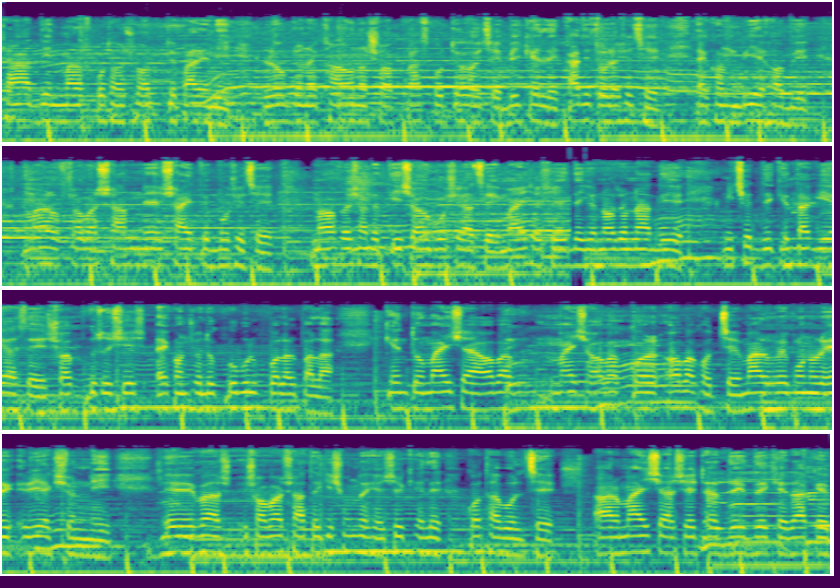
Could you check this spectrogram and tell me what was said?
সাত দিন মারব কোথাও সরতে পারেনি। লোকজনের খাওয়ানো সব কাজ করতে হয়েছে। বিকেলে কাজে চলে এসেছে। এখন বিয়ে হবে। মারব সবার সামনে সাইতে বসেছে। মারফের সাথে তিশাও বসে আছে। মাইশা সেই দিকে নজর না দিয়ে নিচের দিকে তাকিয়ে আছে। সব কিছু শেষ, এখন শুধু কুবুল পলার পালা। কিন্তু মাইশা অবাক মাইশা অবাক অবাক হচ্ছে। মারুফের কোনো রিয়াকশন নেই। এবার সবার সাথে কি সুন্দর হেসে খেলে কথা বলছে। আর মাইশা সেটা দেখে রাকে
